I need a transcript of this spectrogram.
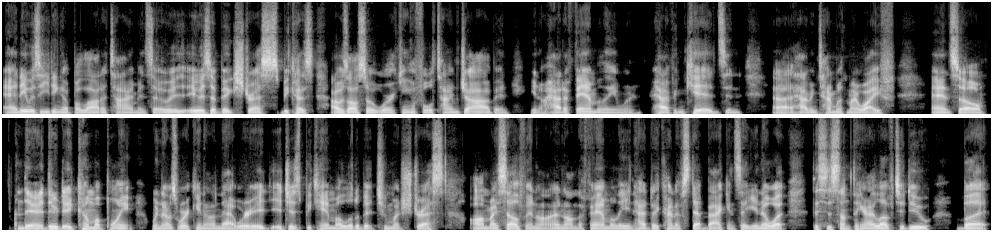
And it was eating up a lot of time. And so it, it was a big stress because I was also working a full time job and, you know, had a family and having kids and uh, having time with my wife. And so there there did come a point when I was working on that where it, it just became a little bit too much stress on myself and on, and on the family and had to kind of step back and say, you know what, this is something I love to do, but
